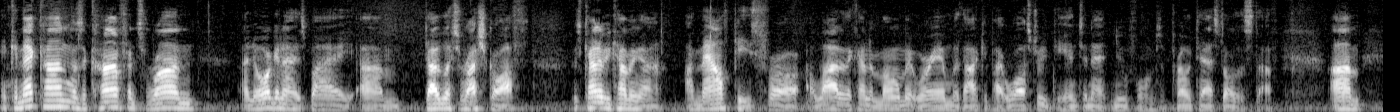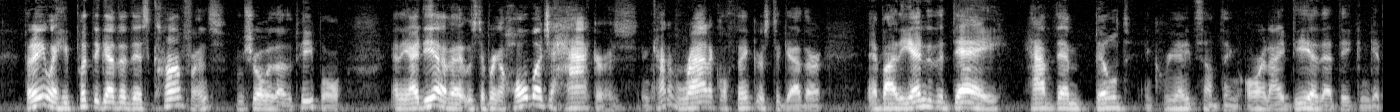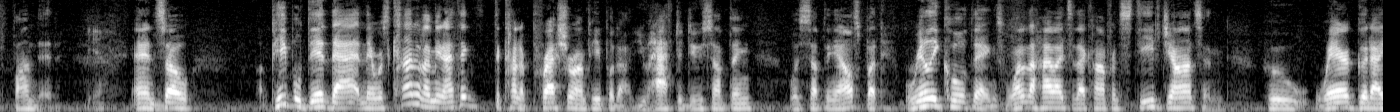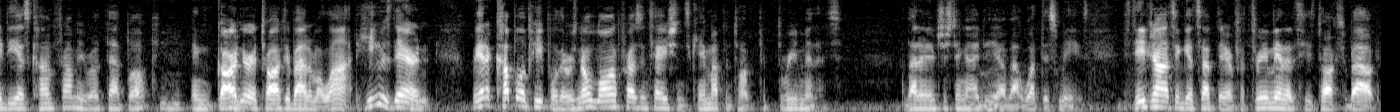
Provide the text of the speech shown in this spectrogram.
And ConnectCon was a conference run and organized by um, Douglas Rushkoff, who's kind of becoming a, a mouthpiece for a lot of the kind of moment we're in with Occupy Wall Street, the internet, new forms of protest, all this stuff. Um, but anyway, he put together this conference, I'm sure with other people, and the idea of it was to bring a whole bunch of hackers and kind of radical thinkers together, and by the end of the day, have them build and create something or an idea that they can get funded. Yeah. And so people did that, and there was kind of, I mean, I think the kind of pressure on people to, you have to do something was something else, but really cool things. One of the highlights of that conference, Steve Johnson, who Where Good Ideas Come From, he wrote that book, mm-hmm. and Gardner had talked about him a lot. He was there, and we had a couple of people, there was no long presentations, came up and talked for three minutes about an interesting idea about what this means. Steve Johnson gets up there, and for three minutes he talks about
